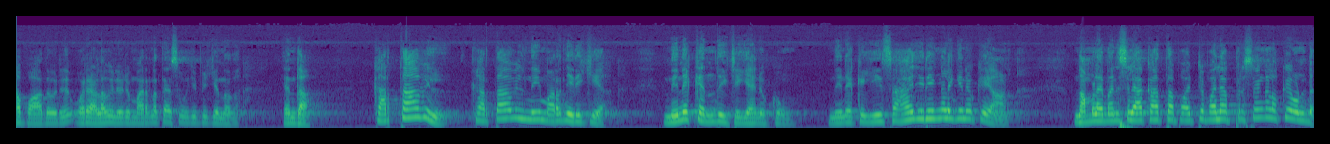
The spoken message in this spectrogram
അപ്പോൾ അതൊരു ഒരു മരണത്തെ സൂചിപ്പിക്കുന്നത്. എന്താ? കർത്താവിൽ കർത്താവിൽ നീ മറിഞ്ഞിരിക്കുക. നിനക്കെന്ത് ചെയ്യാനൊക്കും? നിനക്ക് ഈ സാഹചര്യങ്ങൾ ഇങ്ങനെയൊക്കെയാണ്. നമ്മളെ മനസ്സിലാക്കാത്ത മറ്റു പല പ്രശ്നങ്ങളൊക്കെ ഉണ്ട്.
